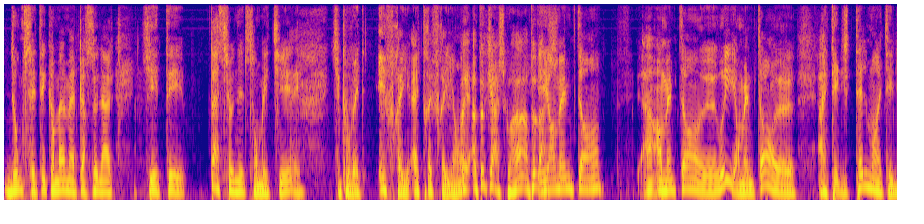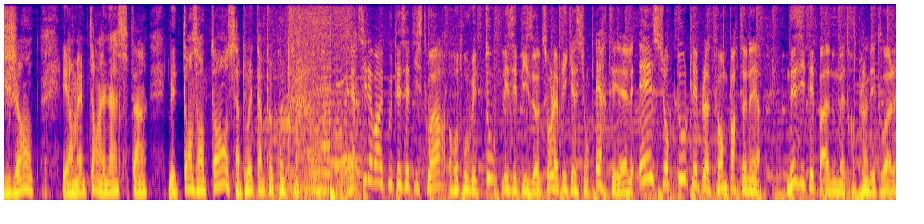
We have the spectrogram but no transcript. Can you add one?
donc, c'était quand même un personnage qui était passionné de son métier, Ouais. qui pouvait être effrayant, être effrayant. Ouais, un peu cash, quoi, hein, un peu vache. Et en même temps, en même temps, euh, oui, en même temps, euh, intelli- tellement intelligente et en même temps un instinct. Mais de temps en temps, ça peut être un peu compliqué. Merci d'avoir écouté cette histoire. Retrouvez tous les épisodes sur l'application RTL et sur toutes les plateformes partenaires. N'hésitez pas à nous mettre plein d'étoiles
